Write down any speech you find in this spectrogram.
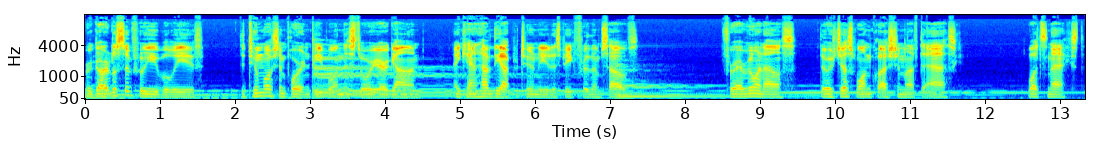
Regardless of who you believe, the two most important people in this story are gone and can't have the opportunity to speak for themselves. For everyone else, there was just one question left to ask What's next?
